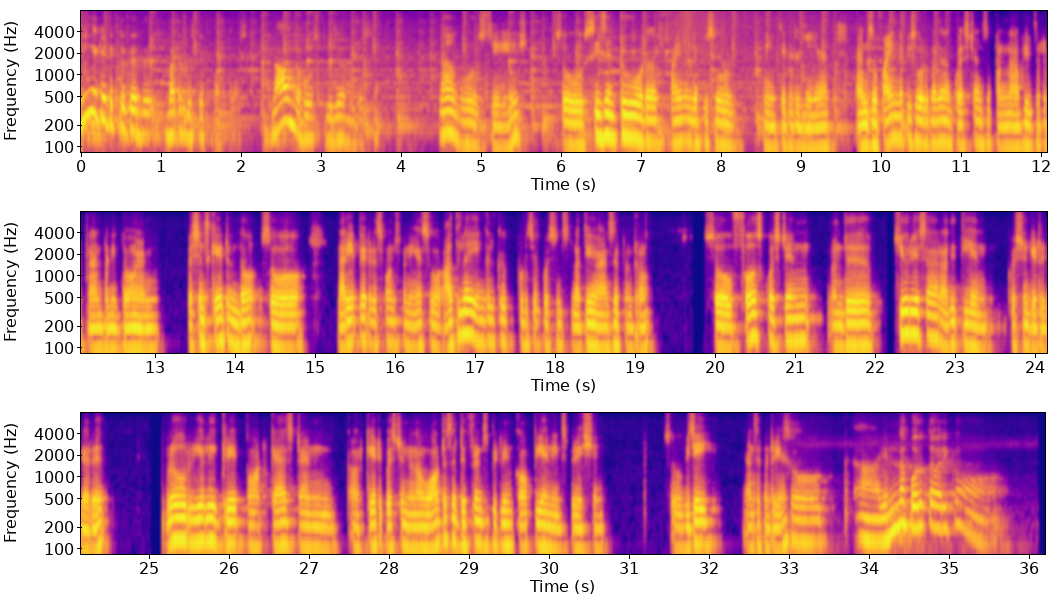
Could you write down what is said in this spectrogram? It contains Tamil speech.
நீங்க கேட்டுட்டு இருக்கிறது பட்டர் பிஸ்கெட் பாட்காஸ்ட் நான் உங்க ஹோஸ்ட் விஜய் பேசுறேன் நான் ஹோஸ்ட் ஜெயேஷ். ஸோ சீசன் டூவோட ஃபைனல் எபிசோட் நீங்கள் கேட்டுட்ருக்கீங்க அண்ட் ஸோ ஃபைனல் எபிசோடுக்கு வந்து நான் கொஸ்டின்ஸ் பண்ணலாம் அப்படின்னு சொல்லிட்டு பிளான் பண்ணியிருந்தோம் அண்ட் கொஸ்டின்ஸ் கேட்டிருந்தோம். ஸோ நிறைய பேர் ரெஸ்பான்ஸ் பண்ணீங்க. ஸோ அதில் எங்களுக்கு பிடிச்ச கொஸ்டின்ஸ் எல்லாத்தையும் ஆன்சர் பண்ணுறோம் ஸோ ஃபர்ஸ்ட் கொஸ்டின் வந்து கியூரியஸ் ஆர் அதித்தியன் கொஸ்டின் கேட்டிருக்காரு. Bro really great podcast and அவர் கேட்ட கொஸ்டின் என்ன what is the difference between copy and inspiration so Vijay answer பண்ணுறீங்க ஸோ என்னை பொறுத்த வரைக்கும்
